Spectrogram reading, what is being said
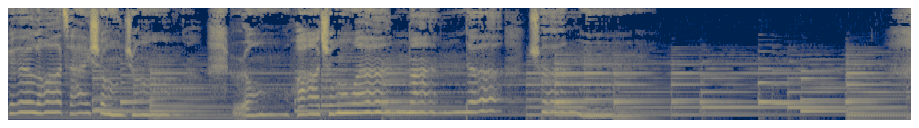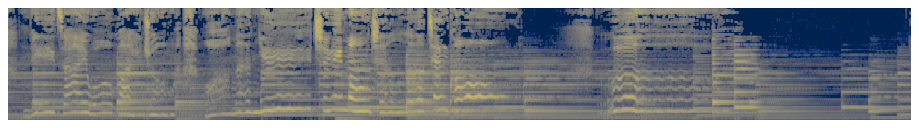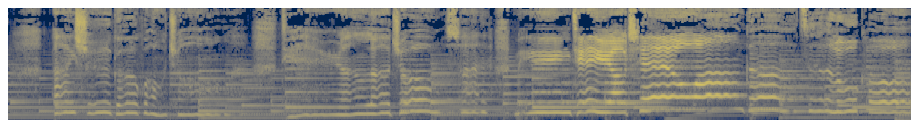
雪落在手中，融化成温暖的春雨。你在我怀中，我们一起梦见了天空。爱是是个火种，点燃了就算明天要前往各自路口，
